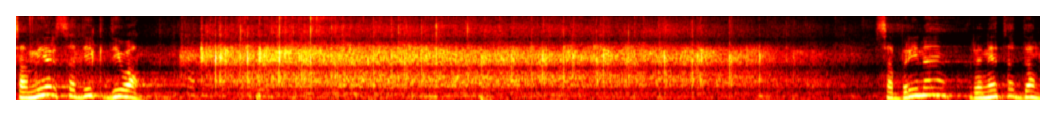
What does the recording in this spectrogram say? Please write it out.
Samir Sadiq Diwan. Sabrina Reneta Dunn.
